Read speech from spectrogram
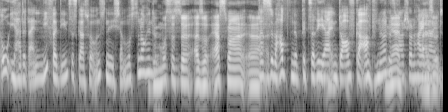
Oh, ihr hattet einen Lieferdienst, das gab es bei uns nicht. Da musst du noch hin. Du musstest, also erstmal. Äh, Dass es überhaupt eine Pizzeria im Dorf gab, ne? Das ja, war schon Highlight. Also,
